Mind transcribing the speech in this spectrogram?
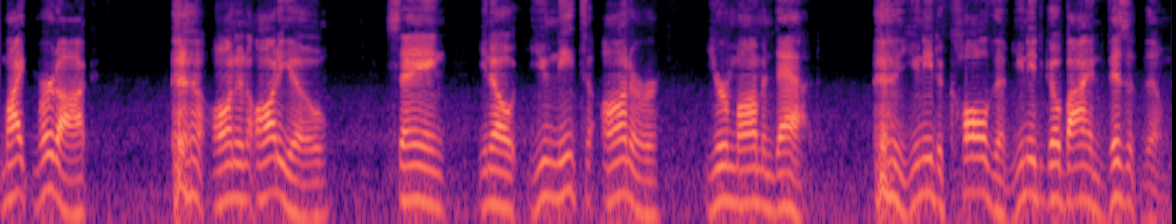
Mike Murdock on an audio saying, you know, you need to honor your mom and dad. you need to call them. You need to go by and visit them.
